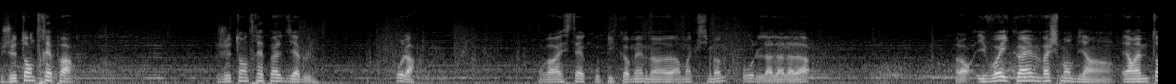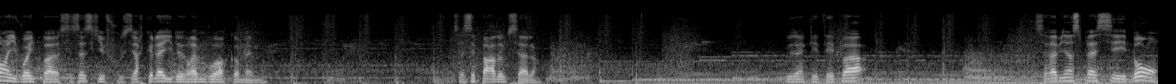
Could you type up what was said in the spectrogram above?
Je tenterai pas. Je tenterai pas le diable. Oh là. On va rester accroupi quand même euh, un maximum. Oh là là là là. Alors, ils voient quand même vachement bien. hein. Et en même temps, ils voient pas. C'est ça ce qui est fou. C'est-à-dire que là, ils devraient me voir quand même. C'est assez paradoxal. Vous inquiétez pas. Ça va bien se passer. Bon.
